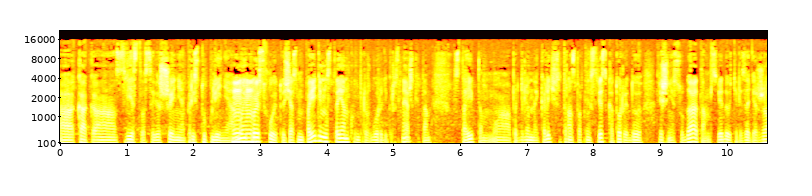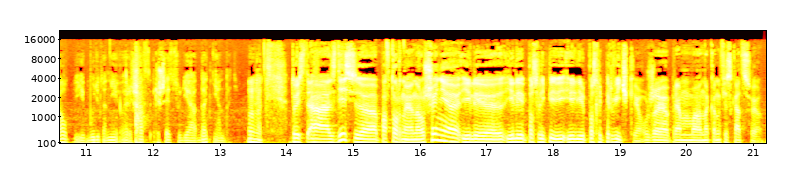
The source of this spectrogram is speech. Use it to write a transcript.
а, как а, средство совершения преступления, оно mm-hmm. и происходит. То есть сейчас мы поедем на стоянку, например, в городе Красноярске, там стоит там определенное количество транспортных средств, которые до решения суда там следователь задержал, и будет они решать, решать судья отдать, не отдать. Угу. То есть а здесь э, повторное нарушение или, или, после, или после первички уже прям на конфискацию?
